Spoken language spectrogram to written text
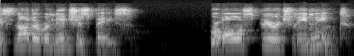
it's not a religious base. We're all spiritually linked,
